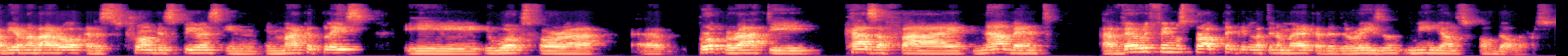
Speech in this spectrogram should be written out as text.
Javier Navarro has a strong experience in, in marketplace. He, he works for uh, uh, Properati, Casafy, Navent, a very famous prop tech in Latin America that raised millions of dollars.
